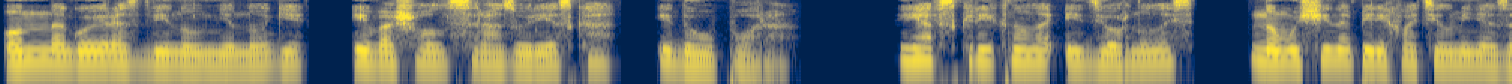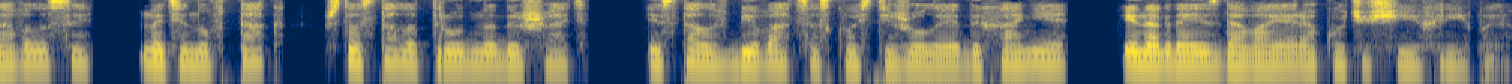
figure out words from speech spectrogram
Он ногой раздвинул мне ноги и вошел сразу резко и до упора. Я вскрикнула и дернулась, но мужчина перехватил меня за волосы, натянув так, что стало трудно дышать, и стал вбиваться сквозь тяжелое дыхание, иногда издавая ракочущие хрипы.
